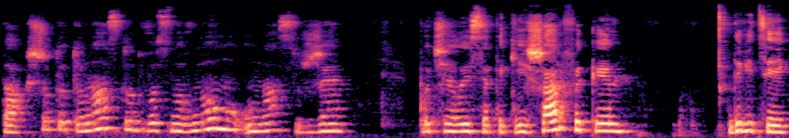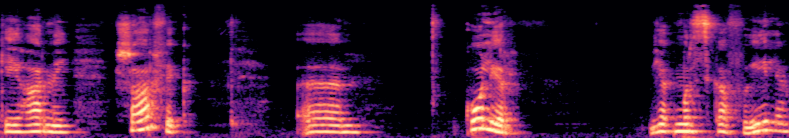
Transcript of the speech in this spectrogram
Так, що тут у нас? Тут в основному у нас вже почалися такі шарфики. Дивіться, який гарний шарфик. Е, колір, як морська филя,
